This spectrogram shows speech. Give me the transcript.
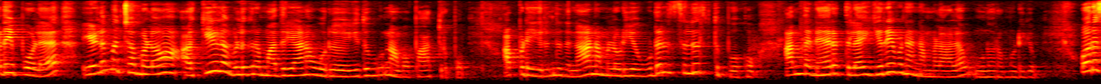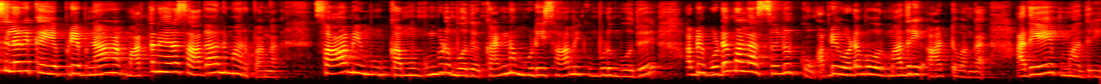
அதே போல் எலுமிச்சம்பழம் கீழே விழுகிற மாதிரியான ஒரு இதுவும் நம்ம பார்த்துருப்போம். அப்படி இருந்ததுன்னா நம்மளுடைய உடல் சிலிர்த்து போகும். அந்த நேரத்தில் இறைவனை நம்மளால் உணர முடியும். ஒரு சிலருக்கு எப்படி அப்படின்னா மற்ற நேரம் சாதாரணமாக இருப்பாங்க. சாமி சாமி கம் கும்பிடும்போது கண்ணை மூடி சாமி கும்பிடும்போது அப்படி உடம்பெல்லாம் சிலிர்க்கும். அப்படி உடம்பு ஒரு மாதிரி ஆட்டுவாங்க. அதே மாதிரி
